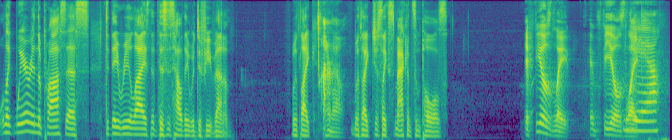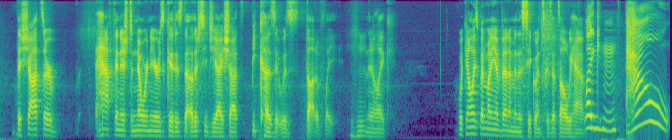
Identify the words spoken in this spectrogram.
like where in the process did they realize that this is how they would defeat Venom? With like I don't know. with like just like smacking some poles. It feels late. It feels like yeah. the shots are half finished and nowhere near as good as the other CGI shots because it was thought of late. Mm-hmm. And they're like, we can only spend money on Venom in this sequence because that's all we have. Like mm-hmm. how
